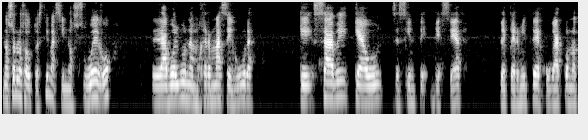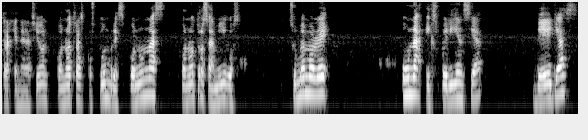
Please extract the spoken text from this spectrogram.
no solo su autoestima, sino su ego la vuelve una mujer más segura, que sabe que aún se siente deseada. Le permite jugar con otra generación, con otras costumbres, con, unas, con otros amigos. Sumémosle una experiencia de ellas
